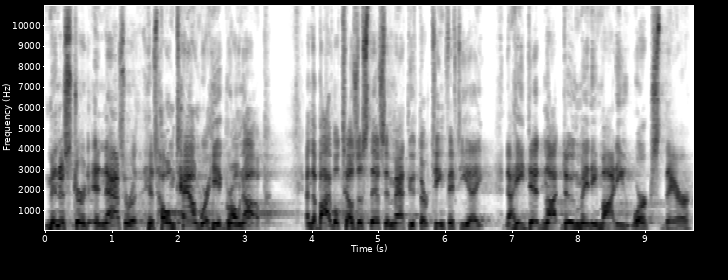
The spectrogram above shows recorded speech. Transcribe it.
ministered in Nazareth, his hometown where he had grown up. And the Bible tells us this in Matthew 13 58. Now, he did not do many mighty works there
